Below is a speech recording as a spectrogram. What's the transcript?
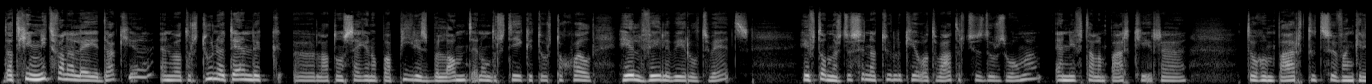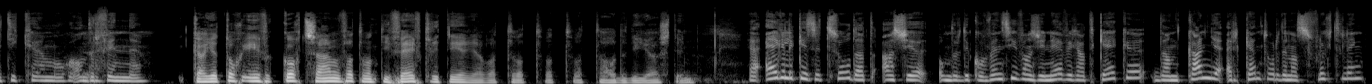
Dat ging niet van een leien dakje. En wat er toen uiteindelijk, uh, laat ons zeggen, op papier is beland en ondertekend door toch wel heel vele wereldwijd, heeft ondertussen natuurlijk heel wat watertjes doorzwommen en heeft al een paar keer uh, toch een paar toetsen van kritiek uh, mogen ondervinden. Kan je toch even kort samenvatten, want die vijf criteria, wat, wat, wat, wat houden die juist in? Ja, eigenlijk is het zo dat als je onder de Conventie van Genève gaat kijken, dan kan je erkend worden als vluchteling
